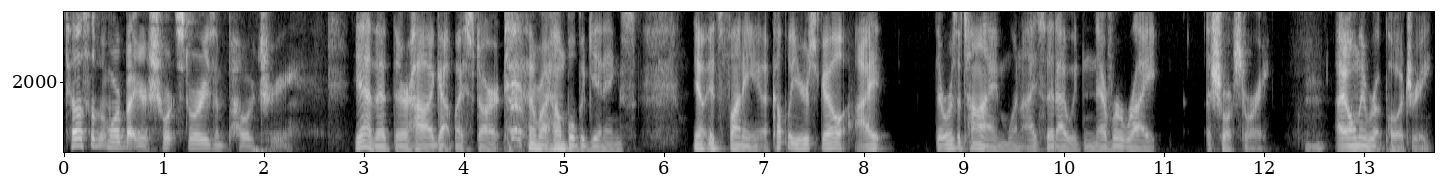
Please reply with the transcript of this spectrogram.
tell us a little bit more about your short stories and poetry. Yeah, that they're how I got my start, my humble beginnings. You know, it's funny. A couple years ago, I there was a time when I said I would never write a short story. Mm-hmm. I only wrote poetry.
